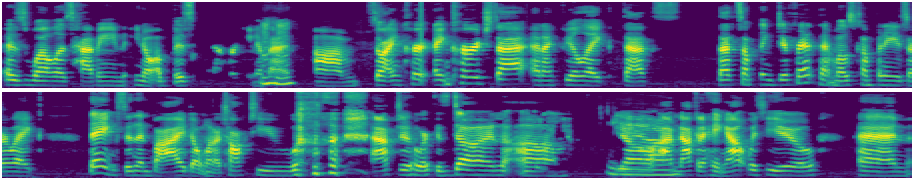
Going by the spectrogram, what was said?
as well as having, you know, a business networking mm-hmm. event. Um, so I, encur- I encourage that, and I feel like that's that's something different that most companies are like, thanks, and then bye. Don't want to talk to you after the work is done. Um, you yeah. know, I'm not going to hang out with you. And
